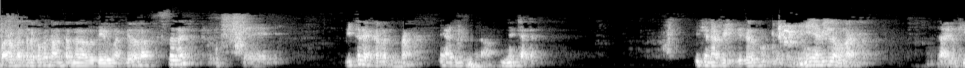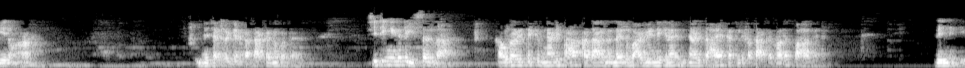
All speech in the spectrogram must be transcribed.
බරපතලකම සංසන්දනාවල තේරුම් ගන්න කියලා ලස්සන විතරයක් කරලා දුන්නා. එයාට ඉන්නේ චට. ඒක නෑ අපි ගෙදර මේ ඇවිල්ලා වුණත් ඩයලොග් කියනවා ඉන්නේ චට ගැන කතා කරනකොට සිටින් එකට ඉස්සෙල්ලා කවුරු හරි එක්ක විනාඩි 5ක් කතා කරන දැයිල වාඩි වෙන්න කියලා විනාඩි 10ක් ඇතුලේ කතා කරනවට පහකට දෙන්නේ කි.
